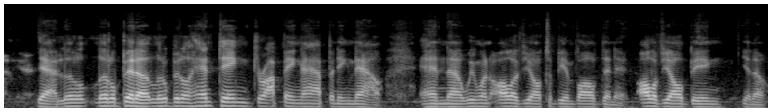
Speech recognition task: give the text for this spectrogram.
on here. Yeah, a little little bit of a little bit of hinting, dropping happening now, and uh, we want all of y'all to be involved in it. All of y'all being, you know,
